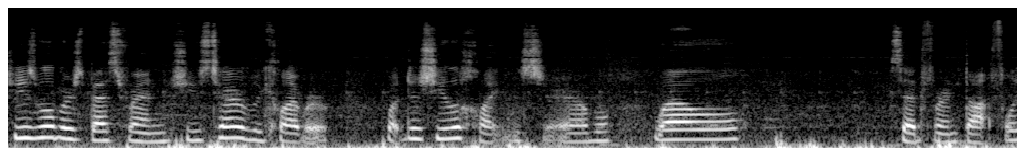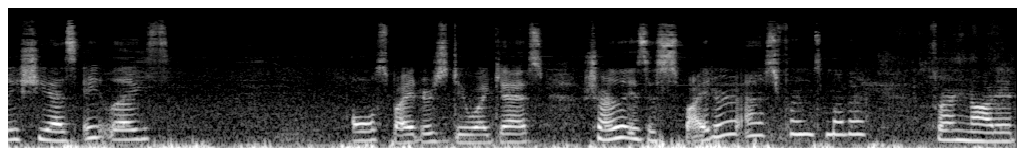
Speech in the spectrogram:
She's Wilbur's best friend. She's terribly clever. What does she look like, Mr. Arable? Well, said Fern thoughtfully, she has eight legs. All spiders do, I guess. Charlotte is a spider? asked Fern's mother. Fern nodded.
